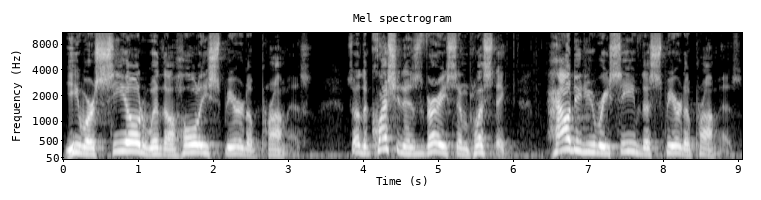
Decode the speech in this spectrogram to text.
ye were sealed with the Holy Spirit of promise. So the question is very simplistic. How did you receive the Spirit of promise?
